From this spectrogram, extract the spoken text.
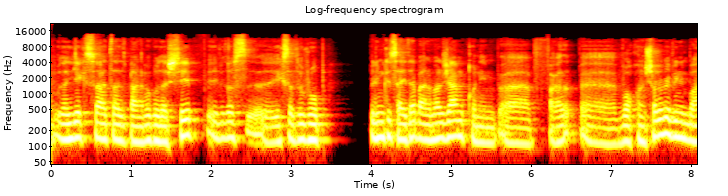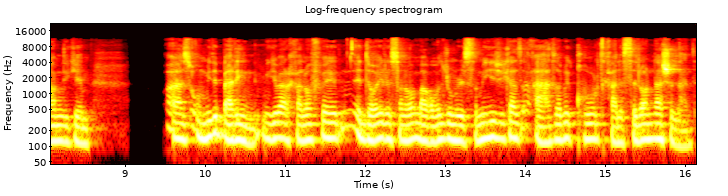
بودن یک ساعت از برنامه گذشته یک ساعت رو بریم که سریعتر برنامه رو جمع کنیم فقط واکنش رو ببینیم با هم دیگه. از امید برین میگه برخلاف ادعای رسانه و مقامات جمهوری اسلامی هیچ یک از احزاب کرد خلصلان نشدند.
